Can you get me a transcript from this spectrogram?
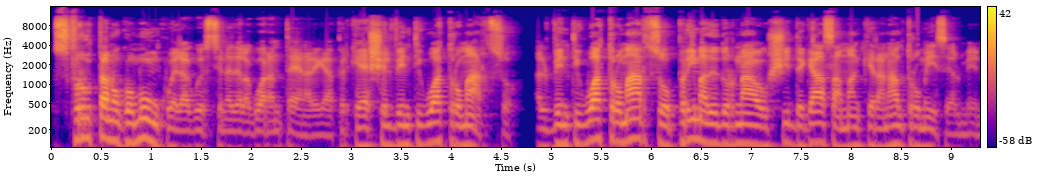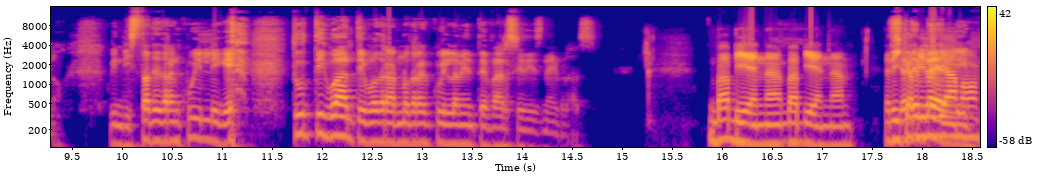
sfruttano comunque la questione della quarantena, raga, perché esce il 24 marzo. Al 24 marzo, prima di tornare a uscire di casa, mancherà un altro mese almeno. Quindi state tranquilli che tutti quanti potranno tranquillamente farsi Disney Plus. Va bene, va bene. Ricapitoliamo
